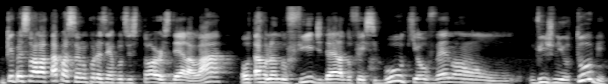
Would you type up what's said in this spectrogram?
Porque a pessoa ela tá passando, por exemplo, os stories dela lá, ou tá rolando o feed dela do Facebook, ou vendo um, vídeo no YouTube,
